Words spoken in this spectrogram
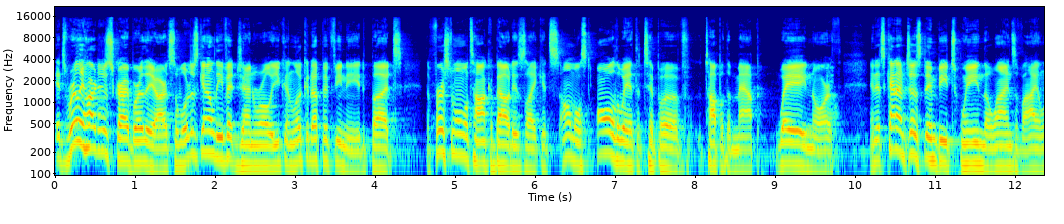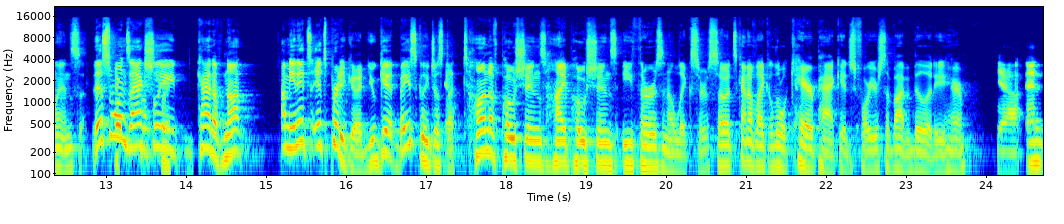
it's really hard to describe where they are. So we're just gonna leave it general. You can look it up if you need, but the first one we'll talk about is like it's almost all the way at the tip of top of the map, way north. And it's kind of just in between the lines of islands. This one's actually kind of not I mean, it's it's pretty good. You get basically just a ton of potions, high potions, ethers, and elixirs. So it's kind of like a little care package for your survivability here. Yeah, and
